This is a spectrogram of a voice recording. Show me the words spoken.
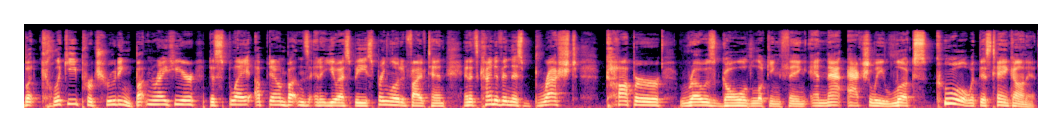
but clicky protruding button right here, display up down buttons, and a USB, spring loaded 510. And it's kind of in this brushed copper rose gold looking thing. And that actually looks cool with this tank on it.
